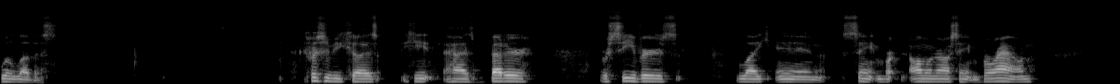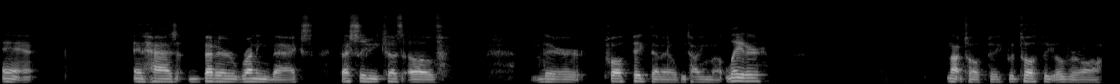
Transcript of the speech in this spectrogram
Will Levis, especially because he has better receivers like in Saint Amon-Ra St. Brown, and and has better running backs, especially because of their 12th pick that I'll be talking about later. Not 12th pick, but 12th pick overall.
